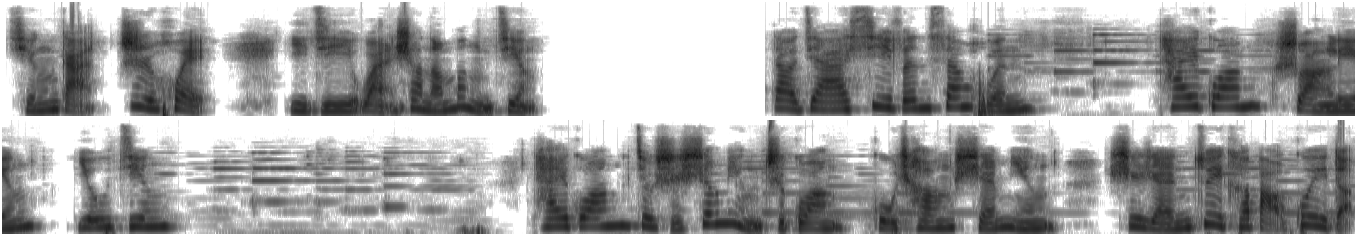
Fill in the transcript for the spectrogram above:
情感、智慧，以及晚上的梦境。道家细分三魂：胎光、爽灵、幽精。胎光就是生命之光，故称神明，是人最可宝贵的。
